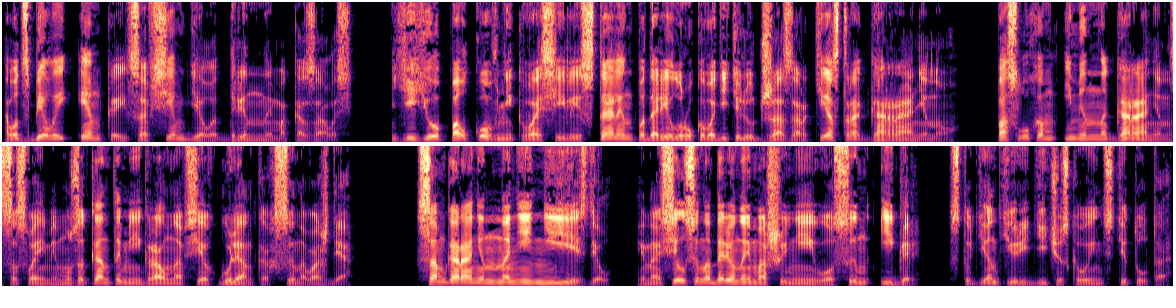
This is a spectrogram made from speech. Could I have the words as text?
А вот с белой «Эмкой» совсем дело дрянным оказалось. Ее полковник Василий Сталин подарил руководителю джаз-оркестра Гаранину. По слухам, именно Гаранин со своими музыкантами играл на всех гулянках сына вождя. Сам Гаранин на ней не ездил, и носился на даренной машине его сын Игорь, студент юридического института.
